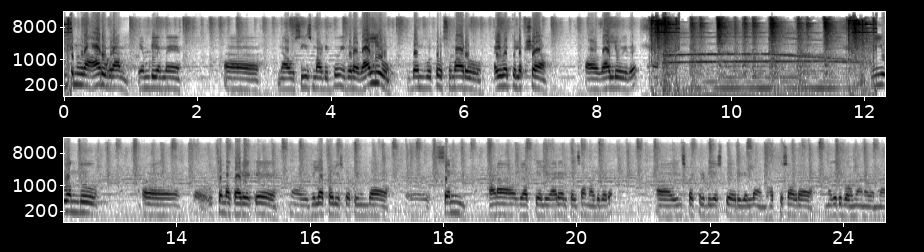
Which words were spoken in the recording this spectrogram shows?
ಎಂಟುನೂರ ಆರು gram M D M A ನಾವು ಸೀಸ್ ಮಾಡಿದ್ದು. ಇದರ ವ್ಯಾಲ್ಯೂ ಬಂದ್ಬಿಟ್ಟು ಸುಮಾರು ಐವತ್ತು ಲಕ್ಷ ವ್ಯಾಲ್ಯೂ ಇದೆ. ಈ ಒಂದು ಉತ್ತಮ ಕಾರ್ಯಕ್ಕೆ ನಾವು ಜಿಲ್ಲಾ ಪೊಲೀಸ್ ವತಿಯಿಂದ ಸೆನ್ ಠಾಣಾ ವ್ಯಾಪ್ತಿಯಲ್ಲಿ ಯಾರ್ಯಾರು ಕೆಲಸ ಮಾಡಿದ್ದಾರೆ ಇನ್ಸ್ಪೆಕ್ಟರ್ ಡಿ ಎಸ್ ಪಿ ಅವರಿಗೆಲ್ಲ ಒಂದು ಹತ್ತು ಸಾವಿರ ನಗದು ಬಹುಮಾನವನ್ನು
